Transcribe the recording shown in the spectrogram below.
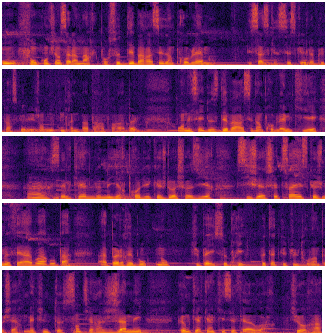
ont, font confiance à la marque pour se débarrasser d'un problème. Et ça, c'est ce que la plupart ce que les gens ne comprennent pas par rapport à Apple. On essaye de se débarrasser d'un problème qui est ah, c'est lequel le meilleur produit que je dois choisir? Si j'achète ça, est-ce que je me fais avoir ou pas? Apple répond non. Tu payes ce prix, peut-être que tu le trouves un peu cher, mais tu ne te sentiras jamais comme quelqu'un qui s'est fait avoir. Tu auras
